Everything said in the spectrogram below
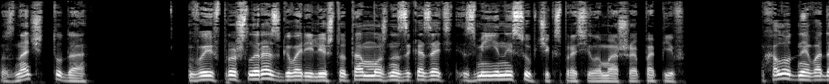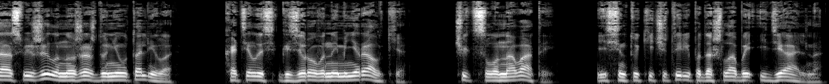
Значит, туда. Вы в прошлый раз говорили, что там можно заказать змеиный супчик, спросила Маша, попив. Холодная вода освежила, но жажду не утолила. Хотелось газированной минералки, чуть солоноватой, и Синтуки-4 подошла бы идеально.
